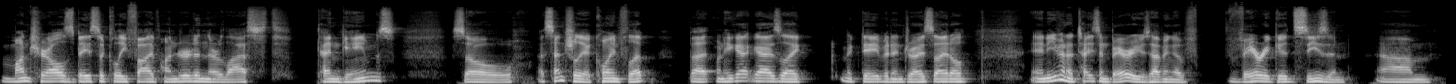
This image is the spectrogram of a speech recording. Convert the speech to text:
Montreal's basically 500 in their last 10 games. So essentially a coin flip. But when he got guys like McDavid and Draisaitl, and even a Tyson Barrie who's having a very good season, um,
